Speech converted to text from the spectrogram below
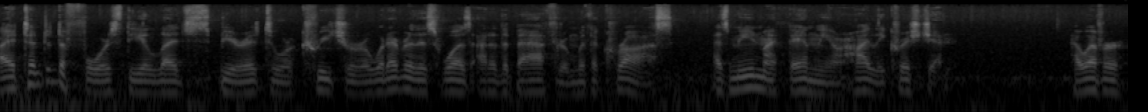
I attempted to force the alleged spirit or creature or whatever this was out of the bathroom with a cross, as me and my family are highly Christian. However,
